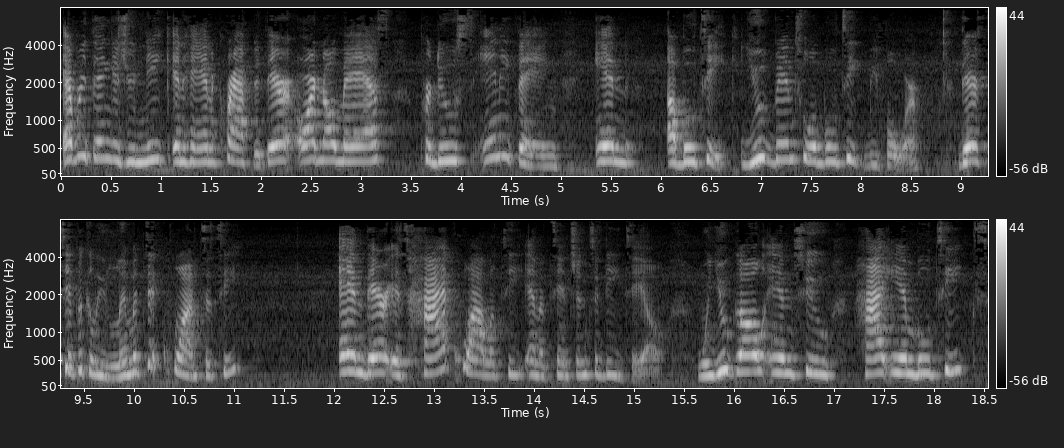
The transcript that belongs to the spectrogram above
Everything is unique and handcrafted. There are no mass produced anything in a boutique. You've been to a boutique before. There's typically limited quantity and there is high quality and attention to detail. When you go into high-end boutiques,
